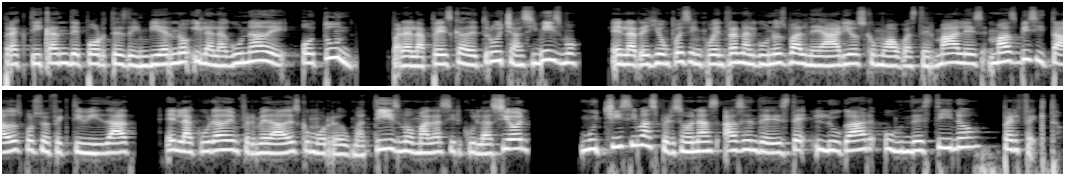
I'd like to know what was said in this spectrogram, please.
practican deportes de invierno y la laguna de Otún para la pesca de trucha. Asimismo, en la región pues se encuentran algunos balnearios como aguas termales, más visitados por su efectividad en la cura de enfermedades como reumatismo, mala circulación. Muchísimas personas hacen de este lugar un destino perfecto.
